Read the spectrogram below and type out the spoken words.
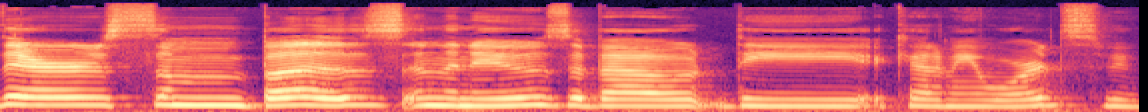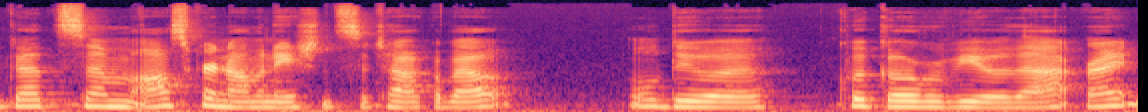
there's some buzz in the news about the Academy Awards. We've got some Oscar nominations to talk about. We'll do a quick overview of that, right?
